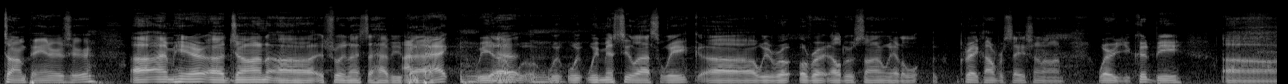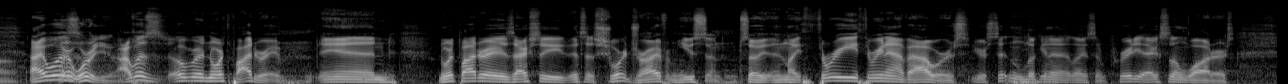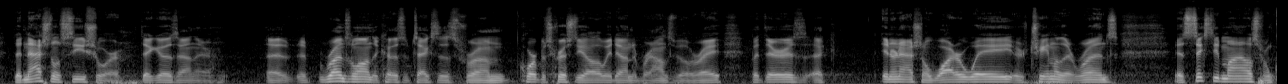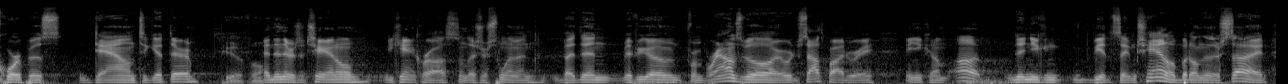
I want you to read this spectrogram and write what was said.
Tom Painter is here. Uh, I'm here, uh, John. Uh, it's really nice to have you I'm back. back. We, uh, Yeah. we, we we missed you last week. Uh, we were over at Elder Son. We had a great conversation on where you could be. Uh, I was. Where were you? I was over in North Padre, and North Padre is actually it's a short drive from Houston. So in like three three and a half hours, you're sitting looking at like some pretty excellent waters. The National Seashore that goes down there. Uh, it runs along the coast of Texas from Corpus Christi all the way down to Brownsville, right? But there is a international waterway or channel that runs. It's 60 miles from Corpus down to get there. Beautiful. And then there's a channel you can't cross unless you're swimming. But then if you go from Brownsville or South Padre and you come up, then you can be at the same channel but on the other side.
